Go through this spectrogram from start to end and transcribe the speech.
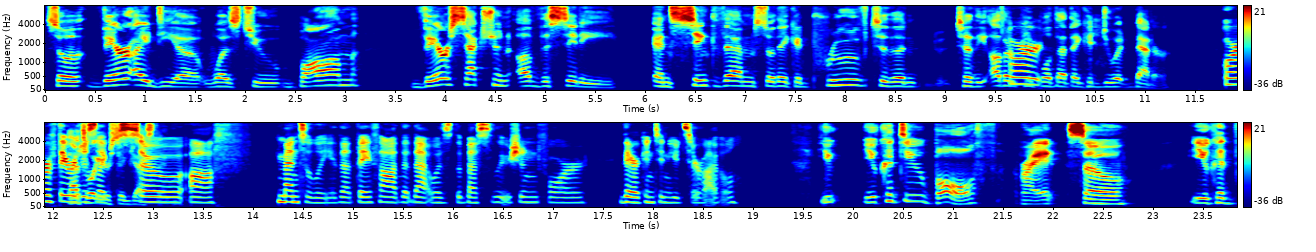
So their idea was to bomb their section of the city and sink them so they could prove to the to the other Or- people that they could do it better. Or if they were That's just like so off mentally that they thought that that was the best solution for their continued survival. You you could do both, right? So you could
